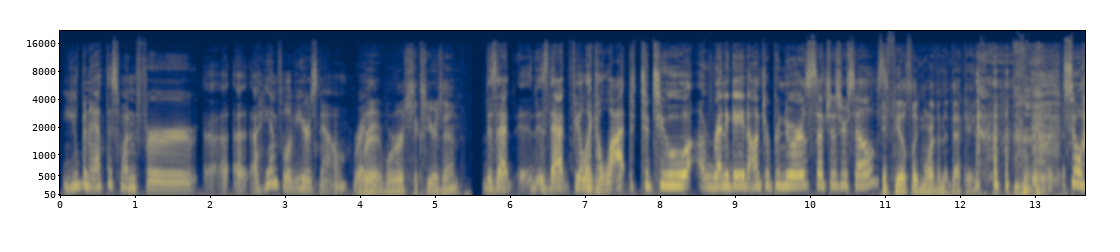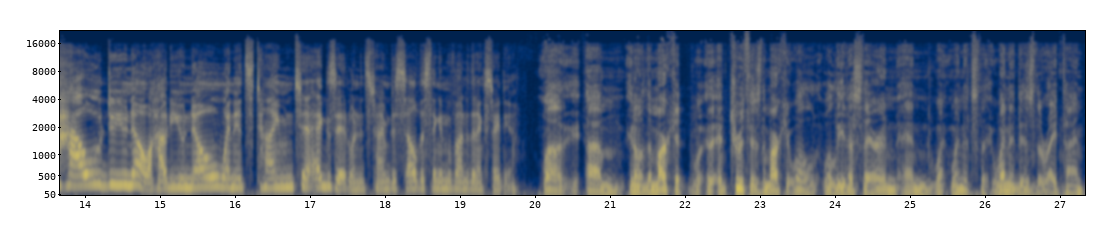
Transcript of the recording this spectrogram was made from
You've been at this one for a, a- handful of years now, right? We're we're six years in. Does that does that feel like a lot to two renegade entrepreneurs such as yourselves? It feels like more than a decade. so how do you know? How do you know when it's time to exit? When it's time to sell this thing and move on to the next idea? Well, um, you know, the market. Uh, truth is, the market will will lead us there, and and when, when it's the, when it is the right time.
